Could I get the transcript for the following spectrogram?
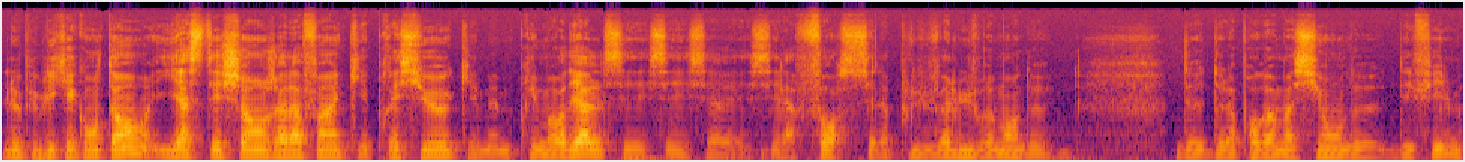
le public est content. Il y a cet échange à la fin qui est précieux, qui est même primordial. C'est la force, c'est la plus-value vraiment de, de, la programmation de, des films.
